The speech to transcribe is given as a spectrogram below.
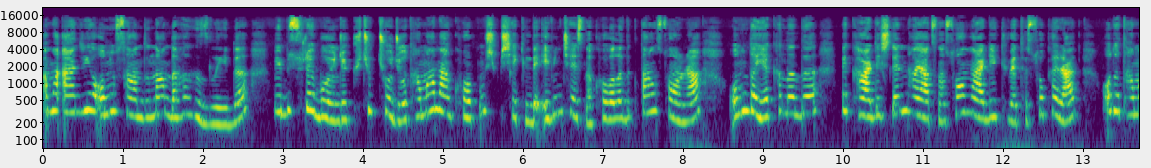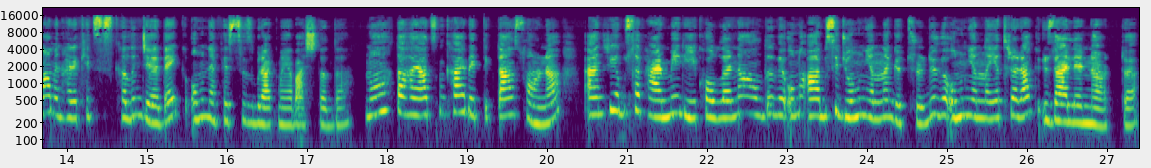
Ama Andrea onun sandığından daha hızlıydı ve bir süre boyunca küçük çocuğu tamamen korkmuş bir şekilde evin içerisine kovaladıktan sonra onu da yakaladı ve kardeşlerinin hayatına son verdiği küvete sokarak o da tamamen hareketsiz kalıncaya dek onu nefessiz bırakmaya başladı. Noah da hayatını kaybettikten sonra Andrea bu sefer Mary'i kollarına aldı ve onu abisi John'un yanına götürdü ve onun yanına yatırarak üzerlerini örttü.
